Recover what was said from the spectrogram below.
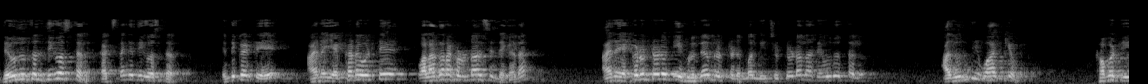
దేవదూతలు దిగొస్తారు ఖచ్చితంగా దిగొస్తారు ఎందుకంటే ఆయన ఎక్కడ ఉంటే వాళ్ళందరూ అక్కడ ఉండాల్సిందే కదా. ఆయన ఎక్కడుంటాడు నీ హృదయంలో ఉంటాడు. మళ్ళీ నీ చుట్టూ నా దేవదూతలు అది ఉంది వాక్యం. కాబట్టి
